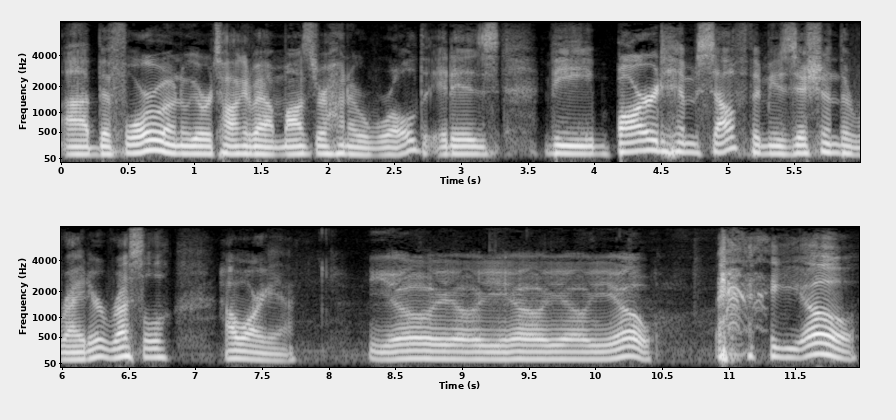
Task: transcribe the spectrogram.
uh, before when we were talking about Monster Hunter World. It is the bard himself, the musician, the writer. Russell, how are you? Yo yo yo yo yo. Yo,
